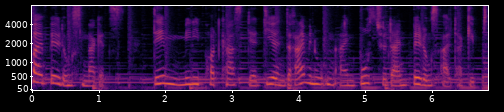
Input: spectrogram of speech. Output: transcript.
bei Bildungsnuggets, dem Mini-Podcast, der dir in drei Minuten einen Boost für deinen Bildungsalltag gibt.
